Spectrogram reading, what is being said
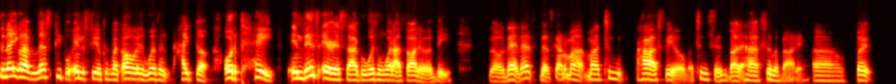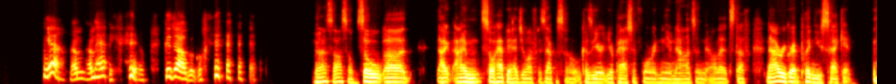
so now you're gonna have less people in the field because like oh it wasn't hyped up or the pay in this area cyber wasn't what i thought it would be. So that that's that's kind of my my two how i feel my two cents about it how i feel about it. Uh, but yeah i'm i'm happy. Good job google. That's awesome. So uh I, I'm so happy I had you on for this episode because your your passion for it and your knowledge and all that stuff. Now I regret putting you second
